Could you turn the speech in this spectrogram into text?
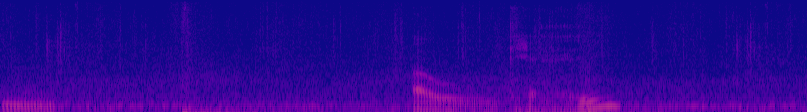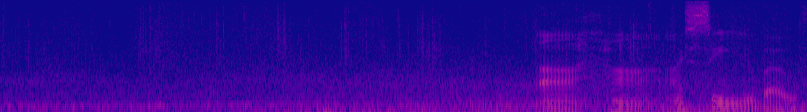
Hmm. Okay. Aha, I see you both.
